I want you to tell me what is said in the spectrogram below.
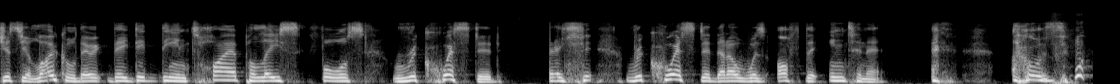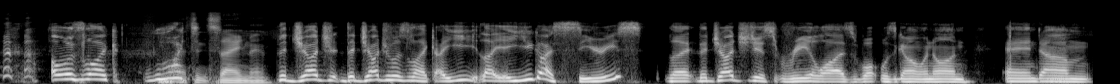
just your local, they they did the entire police force requested. They requested that I was off the internet. I was, I was like, what? That's insane, man. the judge the judge was like are you like are you guys serious like the judge just realized what was going on and um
